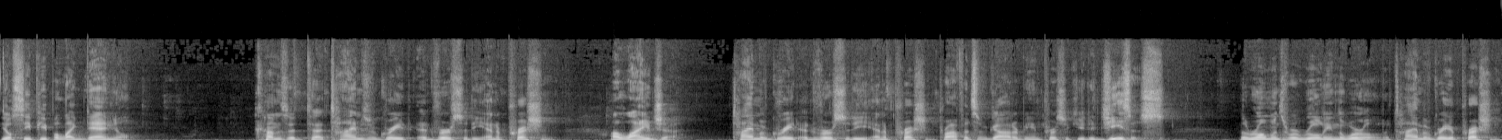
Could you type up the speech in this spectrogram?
you'll see people like Daniel comes at uh, times of great adversity and oppression. Elijah, time of great adversity and oppression. Prophets of God are being persecuted. Jesus, the Romans were ruling the world, a time of great oppression.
